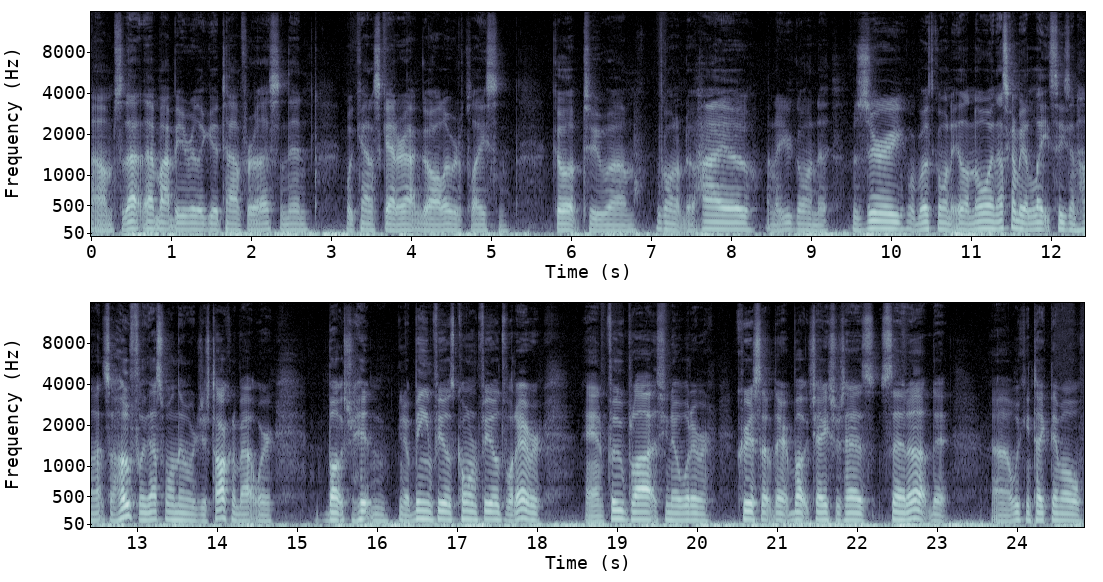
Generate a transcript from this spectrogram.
Um, so that that might be a really good time for us. And then we kind of scatter out and go all over the place and go up to um, I'm going up to Ohio. I know you're going to Missouri. We're both going to Illinois, and that's going to be a late season hunt. So hopefully that's one that we we're just talking about where bucks are hitting, you know, bean fields, corn fields, whatever, and food plots, you know, whatever Chris up there at Buck Chasers has set up that uh, we can take them old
